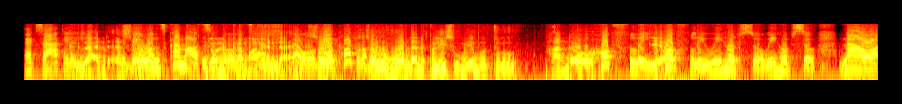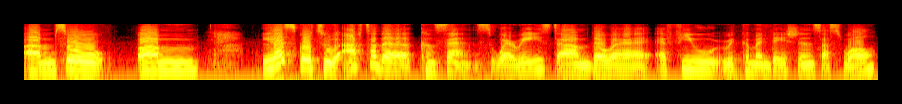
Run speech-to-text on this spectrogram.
Exactly. exact. They so won't come out They won't come out, and and, that will so, be a problem. So we hope that the police will be able to handle. hopefully Yeah. hopefully we hope so we hope so now um so um let's go to after the concerns were raised um, there were a few recommendations as well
